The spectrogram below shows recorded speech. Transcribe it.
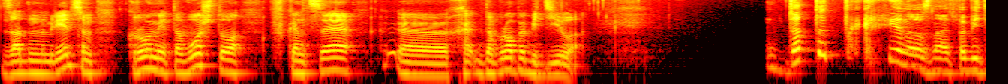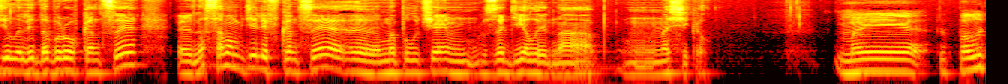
заданным рельсам, кроме того, что в конце э, добро победило. Да тут хрен его знает, победило ли добро в конце. Э, на самом деле в конце э, мы получаем заделы на на сиквел? Мы, полу...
